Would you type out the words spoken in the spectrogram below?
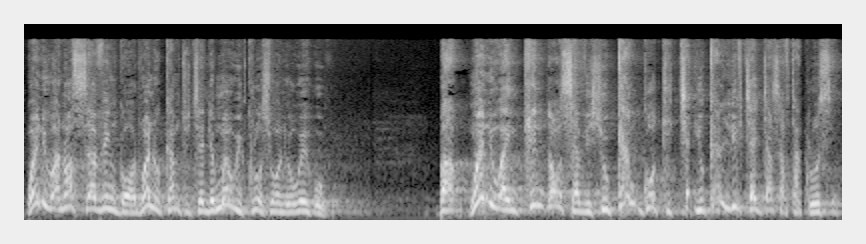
When you are not serving God, when you come to church, the moment we close, you're on your way home. But when you are in kingdom service, you can't go to church, you can't leave church just after closing.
